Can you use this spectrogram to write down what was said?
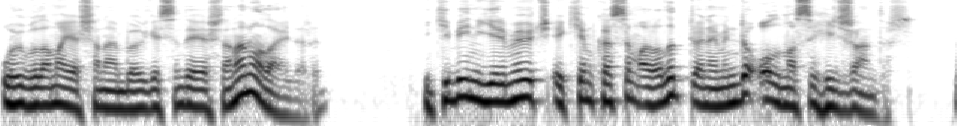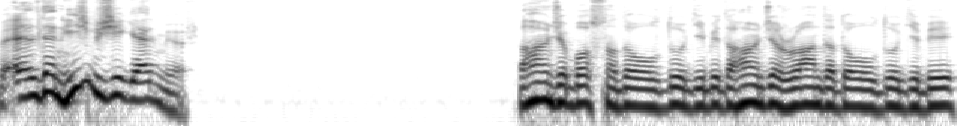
uygulama yaşanan bölgesinde yaşanan olayların 2023 Ekim-Kasım Aralık döneminde olması hicrandır. Ve elden hiçbir şey gelmiyor. Daha önce Bosna'da olduğu gibi, daha önce Ruanda'da olduğu gibi,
